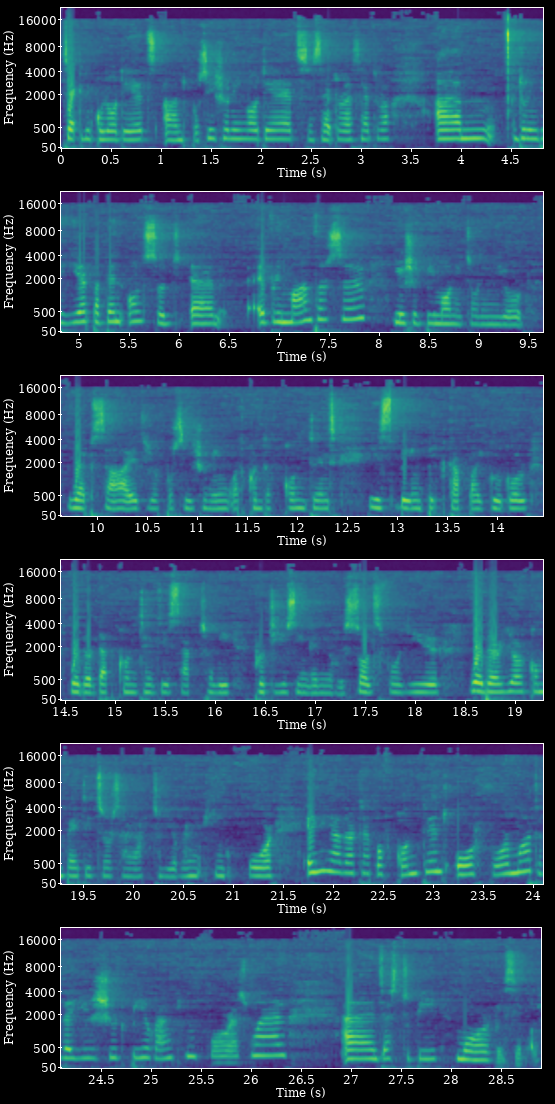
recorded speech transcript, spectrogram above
technical audits and positioning audits, etc., etc., um, during the year. But then also um, every month or so, you should be monitoring your website, your positioning, what kind of content is being picked up by Google, whether that content is actually producing any results for you, whether your competitors are actually ranking for any other type of content or format that you should be ranking for as well, and just to be more visible.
